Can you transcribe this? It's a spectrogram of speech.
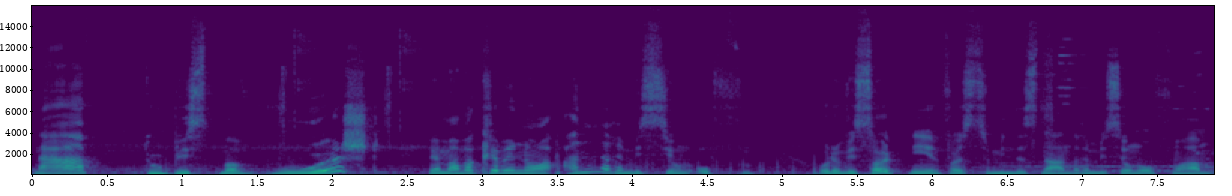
Na, du bist mir wurscht. Wir haben aber, glaube ich, noch eine andere Mission offen. Oder wir sollten jedenfalls zumindest eine andere Mission offen haben.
